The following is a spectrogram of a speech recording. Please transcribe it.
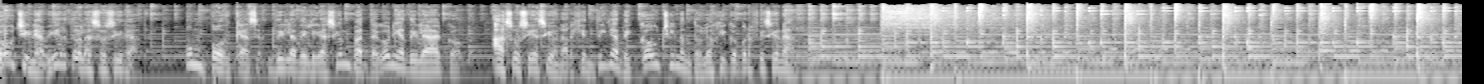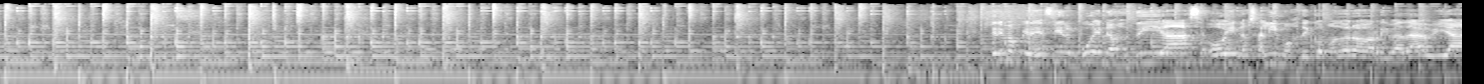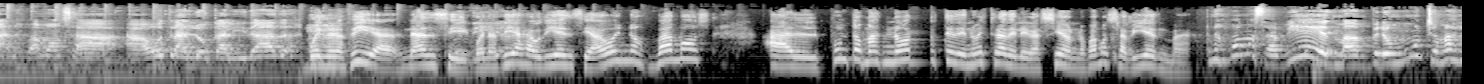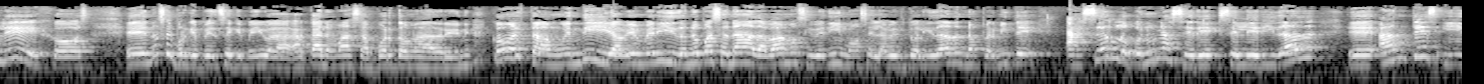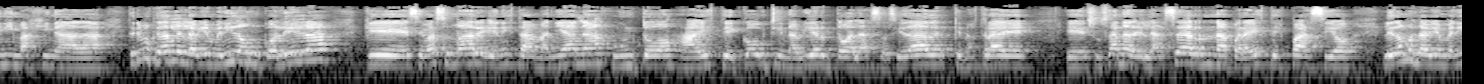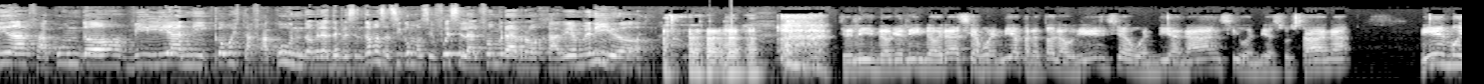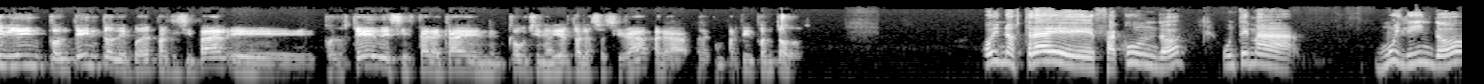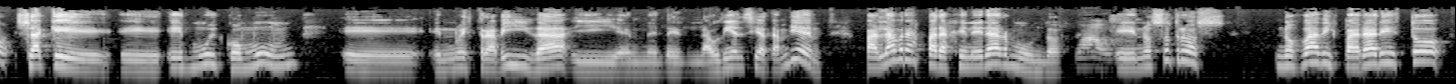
Coaching Abierto a la Sociedad, un podcast de la Delegación Patagonia de la ACOP, Asociación Argentina de Coaching Ontológico Profesional. Buenos días. Hoy nos salimos de Comodoro Rivadavia, nos vamos a, a otra localidad. Buenos días, Nancy. Buen día. Buenos días, audiencia. Hoy nos vamos al punto más norte de nuestra delegación. Nos vamos a Viedma. Nos vamos a Vietnam, pero mucho más lejos. Eh, no sé por qué pensé que me iba acá nomás a Puerto Madryn. ¿Cómo están? Buen día, bienvenidos. No pasa nada, vamos y venimos. En la virtualidad nos permite hacerlo con una celeridad eh, antes inimaginada. Tenemos que darle la bienvenida a un colega que se va a sumar en esta mañana junto a este coaching abierto a la sociedad que nos trae eh, Susana de la Serna para este espacio. Le damos la bienvenida a Facundo Viliani. ¿Cómo está Facundo? Mira, te presentamos así como si fuese la alfombra roja. Bienvenido. qué lindo, qué lindo. Gracias. Buen día para toda la audiencia. Buen día Nancy, buen día Susana. Bien, muy bien, contento de poder participar eh, con ustedes y estar acá en el Coaching Abierto a la Sociedad para, para compartir con todos. Hoy nos trae Facundo un tema muy lindo, ya que eh, es muy común eh, en nuestra vida y en el de la audiencia también. Palabras para generar mundo. Wow. Eh, nosotros nos va a disparar esto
